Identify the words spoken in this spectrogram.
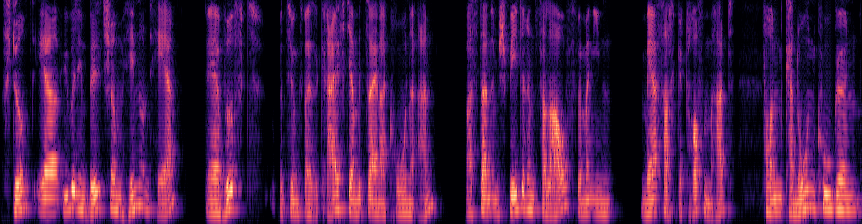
stürmt er über den Bildschirm hin und her. Er wirft bzw. greift ja mit seiner Krone an, was dann im späteren Verlauf, wenn man ihn mehrfach getroffen hat, von Kanonenkugeln,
